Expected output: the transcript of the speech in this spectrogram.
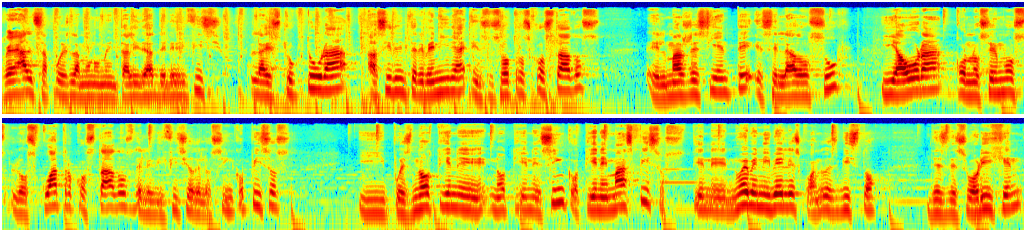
realza pues la monumentalidad del edificio. La estructura ha sido intervenida en sus otros costados, el más reciente es el lado sur. Y ahora conocemos los cuatro costados del edificio de los cinco pisos. Y pues no tiene, no tiene cinco, tiene más pisos, tiene nueve niveles cuando es visto desde su origen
